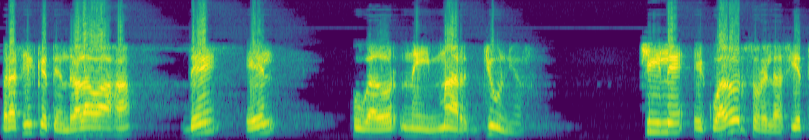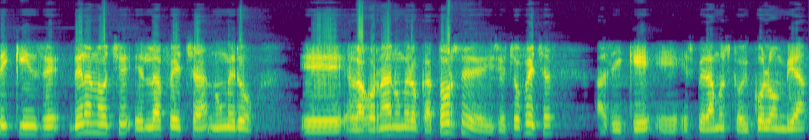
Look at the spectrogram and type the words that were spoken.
Brasil que tendrá la baja de el jugador Neymar Jr. Chile-Ecuador sobre las 7 y 15 de la noche es la fecha número, eh, la jornada número 14 de 18 fechas, así que eh, esperamos que hoy Colombia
